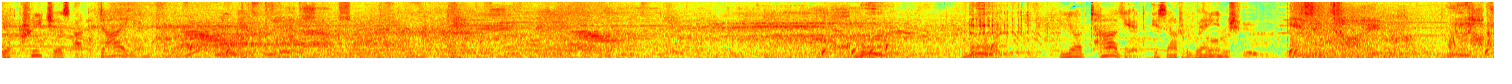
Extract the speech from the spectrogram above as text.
Your creatures are dying. No match. Your target is out of range. Is it time? We hunt.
